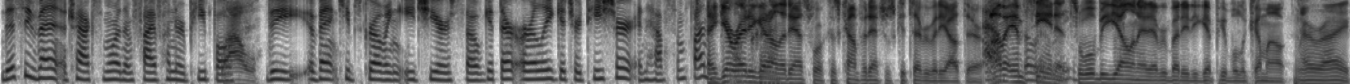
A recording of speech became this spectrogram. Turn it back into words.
This event attracts more than 500 people. Wow. The event keeps growing each year, so get there early, get your T-shirt, and have some fun. And get ready to get on the dance floor because Confidentials gets everybody out there. I'm emceeing it, so we'll be yelling at everybody to get people to come out. All right.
